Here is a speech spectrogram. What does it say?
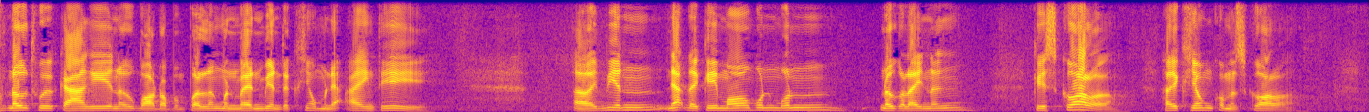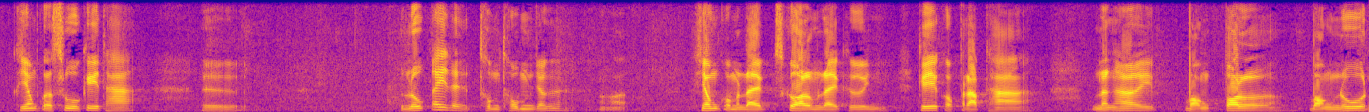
ស់នៅធ្វើការងារនៅប17ហ្នឹងមិនមែនមានតែខ្ញុំម្នាក់ឯងទេហើយមានអ្នកដែលគេមកមុនមុននៅកន្លែងហ្នឹងគេស្គាល់ហើយខ្ញុំក៏មិនស្គាល់ខ្ញុំក៏សួរគេថាអឺលោកអីដែលធំធំអញ្ចឹងខ្ញុំក៏មិនដែលស្គាល់មិនដែលឃើញ គេក៏ប្រាប់ថានឹងហើយបងប៉ុលបងនួន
